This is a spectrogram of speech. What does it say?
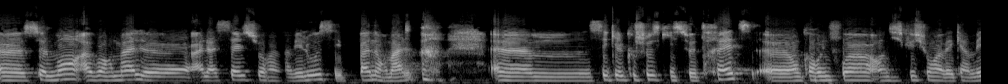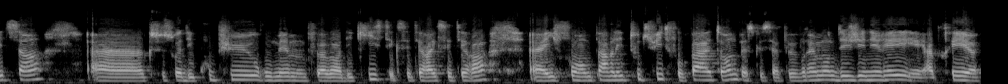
Euh, seulement, avoir mal euh, à la selle sur un vélo, c'est pas normal. c'est quelque chose qui se traite, encore une fois, en discussion avec un médecin, que ce soit des coupures ou même on peut avoir des kystes, etc., etc. Euh, il faut en parler tout de suite, faut pas attendre parce que ça peut vraiment dégénérer. Et après,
